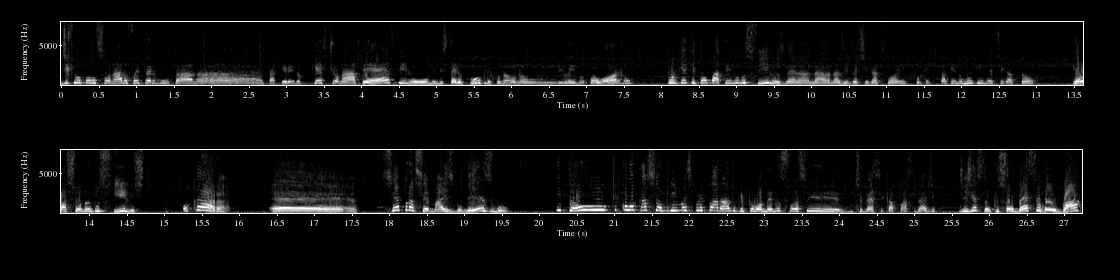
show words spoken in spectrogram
de que o Bolsonaro foi perguntar na. tá querendo questionar a PF, o Ministério Público, não, não me lembro qual órgão, por que estão batendo nos filhos, né, na, na, nas investigações, por que está tendo muita investigação relacionando os filhos. Ô cara, é... se é para ser mais do mesmo, então que colocasse alguém mais preparado, que pelo menos fosse tivesse capacidade de gestão, que soubesse roubar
